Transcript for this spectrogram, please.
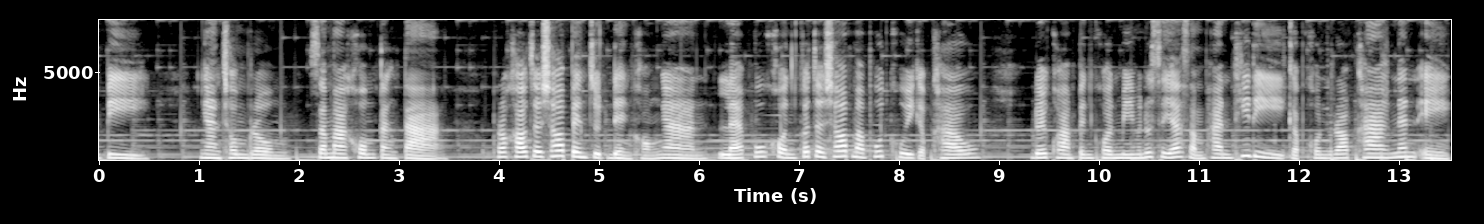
ำปี งานชมรม สมาคมต่างๆ เพราะเขาจะชอบเป็นจุดเด่นของงาน และผู้คนก็จะชอบมาพูดคุยกับเขา ด้วยความเป็นคนมีมนุษยสัมพันธ์ที่ดีกับคนรอบข้างนั่นเอง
